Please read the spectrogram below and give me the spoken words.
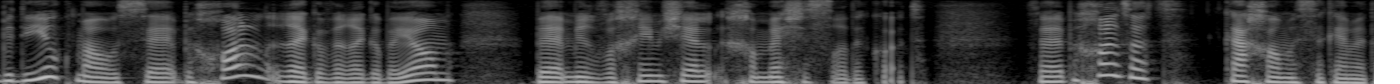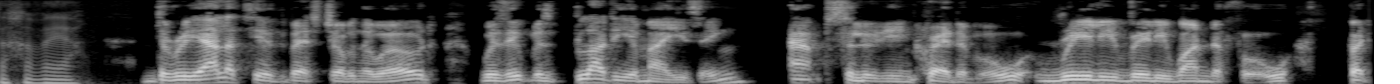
בדיוק מה הוא עושה בכל רגע ורגע ביום, במרווחים של 15 דקות. ובכל זאת, ככה הוא מסכם את החוויה. The reality of the best job in the world was it was bloody amazing, absolutely incredible, really, really wonderful, but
